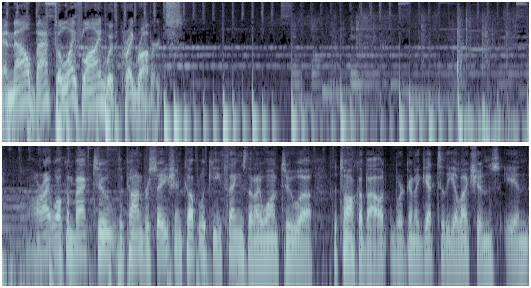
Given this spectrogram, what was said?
And now back to Lifeline with Craig Roberts. All right, welcome back to the conversation. Couple of key things that I want to uh, to talk about. We're going to get to the elections in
